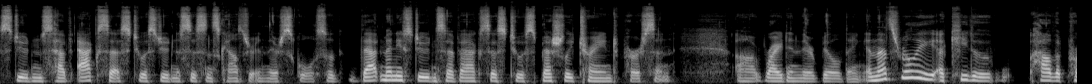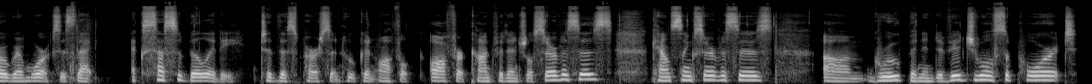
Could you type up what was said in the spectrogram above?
students have access to a student assistance counselor in their school. So that many students have access to a specially trained person uh, right in their building. And that's really a key to how the program works is that accessibility to this person who can offer, offer confidential services, counseling services, um, group and individual support,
